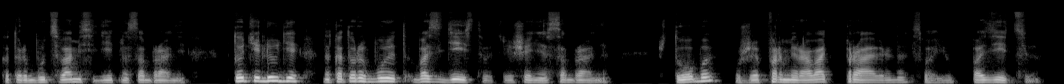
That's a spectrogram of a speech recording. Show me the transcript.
которые будут с вами сидеть на собрании, кто те люди, на которых будет воздействовать решение собрания – чтобы уже формировать правильно свою позицию.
